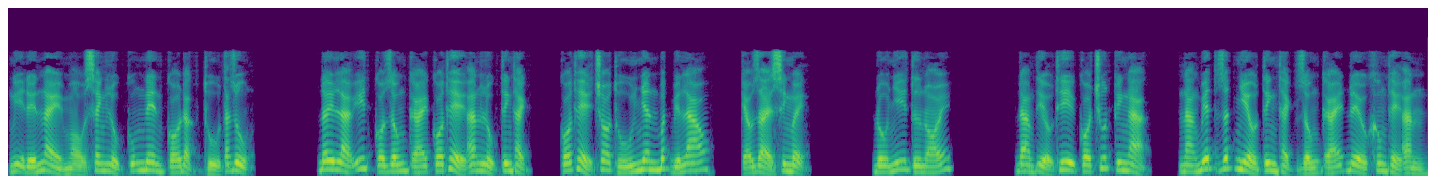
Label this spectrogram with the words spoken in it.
nghĩ đến này màu xanh lục cũng nên có đặc thù tác dụng. Đây là ít có giống cái có thể ăn lục tinh thạch, có thể cho thú nhân bất biến lão, kéo dài sinh mệnh. Đồ nhĩ tứ nói. Đàm tiểu thi có chút kinh ngạc, nàng biết rất nhiều tinh thạch giống cái đều không thể ăn,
